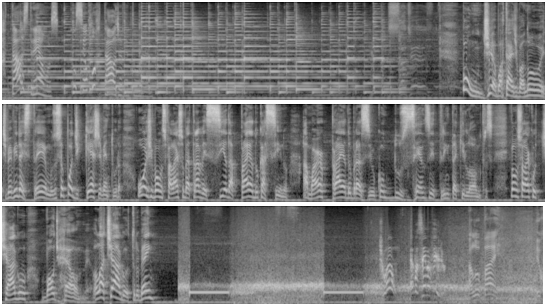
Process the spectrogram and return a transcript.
Portal Extremos, o seu portal de aventura. Bom dia, boa tarde, boa noite, bem-vindo a Extremos, o seu podcast de aventura. Hoje vamos falar sobre a travessia da Praia do Cassino, a maior praia do Brasil, com 230 quilômetros. Vamos falar com o Thiago Waldhelm. Olá, Thiago, tudo bem? João, é você, meu filho? Alô, pai. Eu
